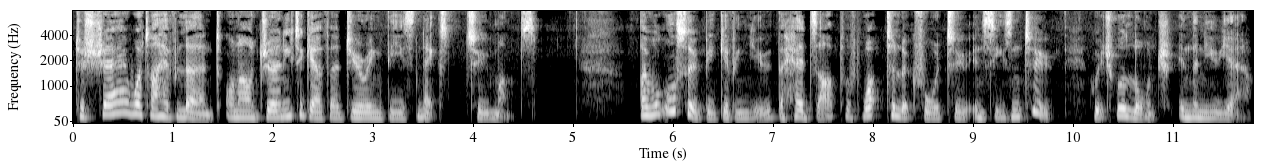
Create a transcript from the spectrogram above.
to share what I have learnt on our journey together during these next two months. I will also be giving you the heads up of what to look forward to in season two, which will launch in the new year.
